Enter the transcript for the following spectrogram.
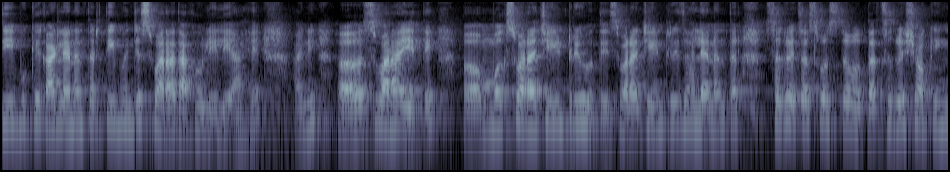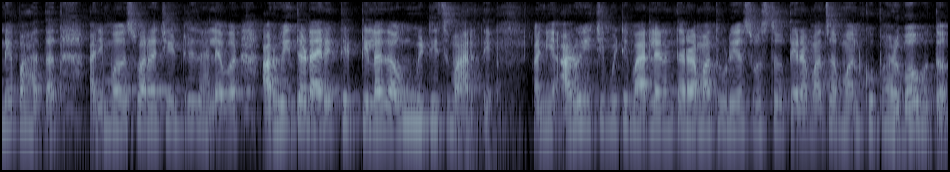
ती बुके काढल्यानंतर ती म्हणजे स्वरा दाखवलेली आहे. आणि स्वरा येते. मग स्वराची एंट्री होते. स्वराची एंट्री झाल्यानंतर सगळेच अस्वस्थ होतात. सगळे शॉकिंगने पाहतात. आणि मग स्वराची एंट्री झाल्यावर आरोही तर डायरेक्ट थेट तिला जाऊन मिठीच मारते. आणि आरोहीची मिठी मारल्यानंतर रमा थोडी अस्वस्थ होते. रमाचं मन खूप हळवं होतं.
